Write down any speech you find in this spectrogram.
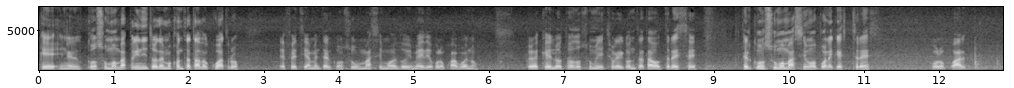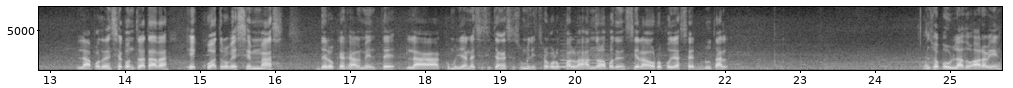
que en el consumo más pequeñito hemos contratado cuatro efectivamente el consumo máximo es 2,5, con lo cual, bueno, pero es que el otro dos suministros que hay contratado 13, el consumo máximo pone que es 3, con lo cual la potencia contratada es cuatro veces más de lo que realmente la comunidad necesita en ese suministro, con lo cual bajando la potencia el ahorro podría ser brutal. Eso por un lado. Ahora bien,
